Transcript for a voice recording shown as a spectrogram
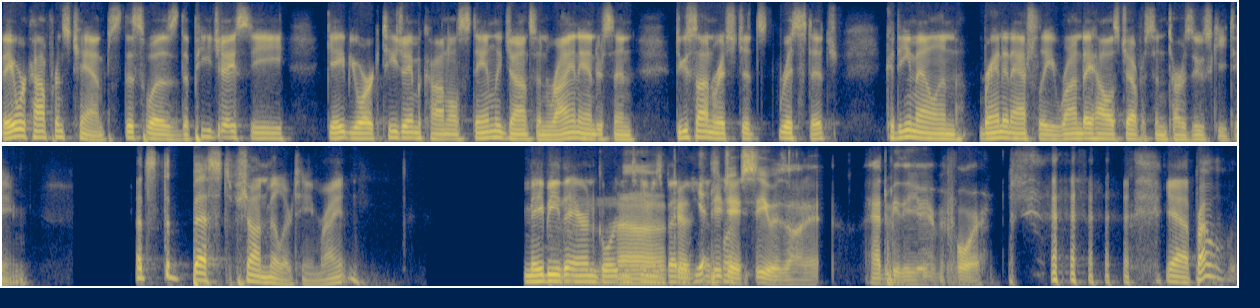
They were conference champs. This was the PJC, Gabe York, TJ McConnell, Stanley Johnson, Ryan Anderson, Dusan Ristic, Ristic Kadeem Allen, Brandon Ashley, Rondae Hollis Jefferson, Tarczewski team. That's the best Sean Miller team, right? Maybe the Aaron Gordon team is better. better. 'cause than this one. PJC was on it. Had to be the year before. yeah, probably.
